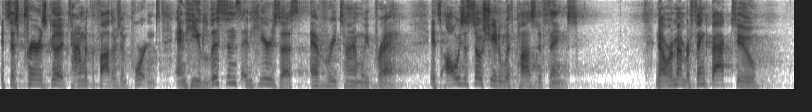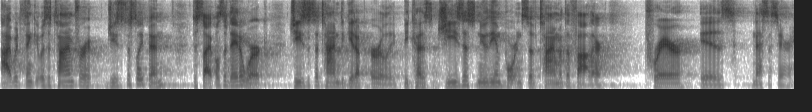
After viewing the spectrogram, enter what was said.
It says prayer is good, time with the Father is important, and He listens and hears us every time we pray. It's always associated with positive things. Now, remember, think back to I would think it was a time for Jesus to sleep in, disciples a day to work, Jesus a time to get up early because Jesus knew the importance of time with the Father. Prayer is necessary.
